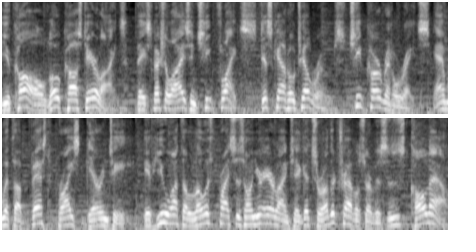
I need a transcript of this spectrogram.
You call Low Cost Airlines. They specialize in cheap flights, discount hotel rooms, cheap car rental rates, and with a best price guarantee. If you want the lowest prices on your airline tickets or other travel services, call now.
